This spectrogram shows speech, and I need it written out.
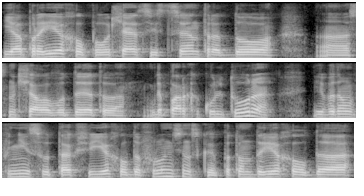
я проехал, получается, из центра до э, сначала вот до этого, до парка культуры, и потом вниз вот так все ехал до Фрунзенской, потом доехал до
